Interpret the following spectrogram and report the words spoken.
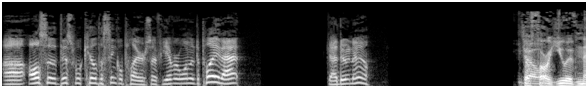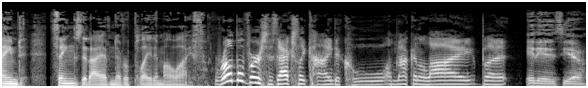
Uh, also, this will kill the single player, so if you ever wanted to play that, gotta do it now. So So- far, you have named things that I have never played in my life. Rumbleverse is actually kind of cool. I'm not gonna lie, but It is, yeah.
